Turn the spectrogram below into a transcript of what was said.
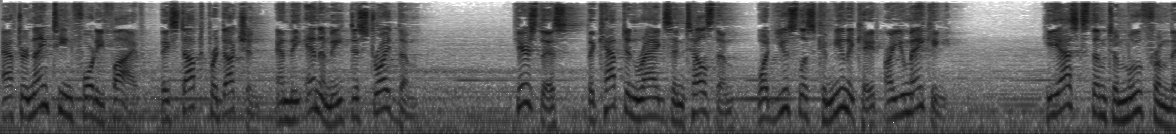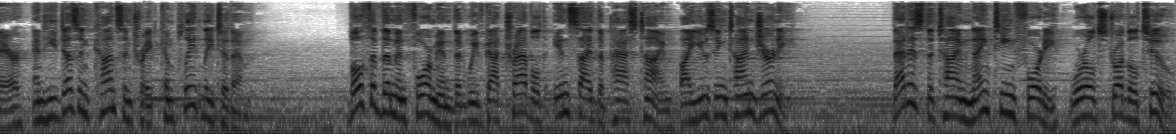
After 1945, they stopped production and the enemy destroyed them. Here's this, the captain rags and tells them, what useless communicate are you making? He asks them to move from there and he doesn't concentrate completely to them. Both of them inform him that we've got traveled inside the past time by using time journey. That is the time 1940, World Struggle 2,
